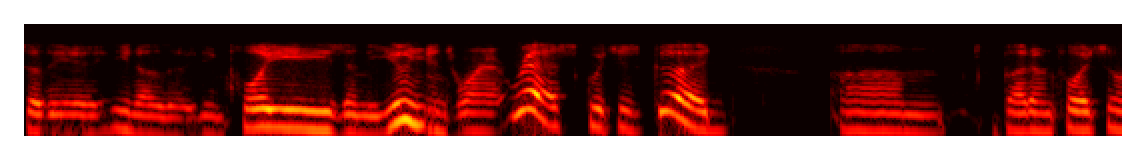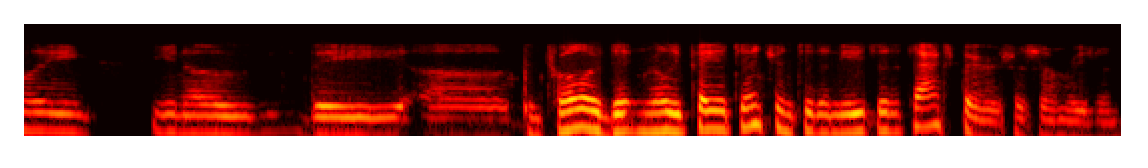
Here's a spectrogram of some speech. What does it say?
so the you know the, the employees and the unions weren't at risk, which is good. Um, but unfortunately, you know the uh, controller didn't really pay attention to the needs of the taxpayers for some reason.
